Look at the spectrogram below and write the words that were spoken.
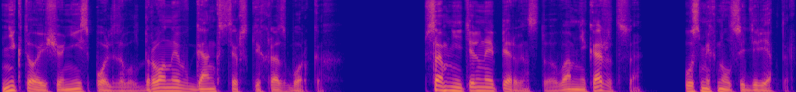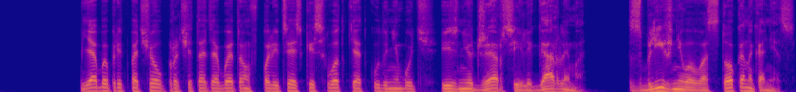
Никто еще не использовал дроны в гангстерских разборках. «Сомнительное первенство, вам не кажется?» — усмехнулся директор. «Я бы предпочел прочитать об этом в полицейской сводке откуда-нибудь из Нью-Джерси или Гарлема, с Ближнего Востока, наконец,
